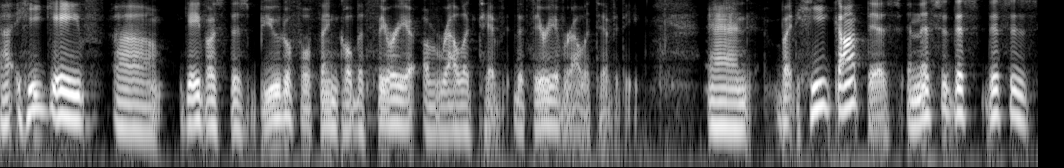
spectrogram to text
uh, he gave uh, gave us this beautiful thing called the theory of relative the theory of relativity, and but he got this, and this is this this is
